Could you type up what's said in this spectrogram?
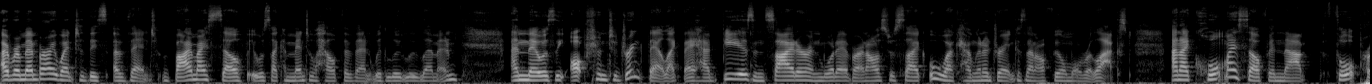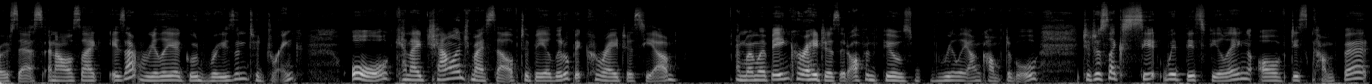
I remember I went to this event by myself. It was like a mental health event with Lululemon and there was the option to drink there. Like they had beers and cider and whatever and I was just like, "Oh, okay, I'm going to drink because then I'll feel more relaxed." And I caught myself in that thought process and I was like, is that really a good reason to drink? Or can I challenge myself to be a little bit courageous here? And when we're being courageous, it often feels really uncomfortable to just like sit with this feeling of discomfort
